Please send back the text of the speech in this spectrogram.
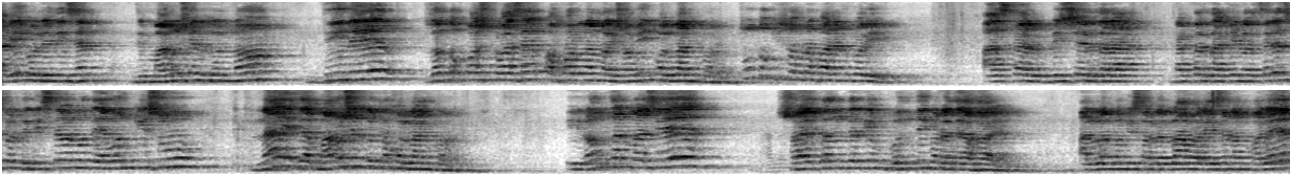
আগেই বলে দিয়েছেন যে মানুষের জন্য দিনের যত কষ্ট আছে অকল্যাণ নয়, সবই কল্যাণ কল্যাণকর। যত কিছু আমরা পালন করি, আজকাল বিশ্বের যারা ডাক্তার জাকির চ্যালেঞ্জ করে দিন, ইসলামের মধ্যে এমন কিছু নাই যা মানুষের জন্য কল্যাণ কল্যাণকর। এই রমজান মাসে শয়তানদেরকে বন্দী করে দেওয়া হয়। আল্লাহ নবী সাল্লাল্লাহু আলাইহি সাল্লাম বলেন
